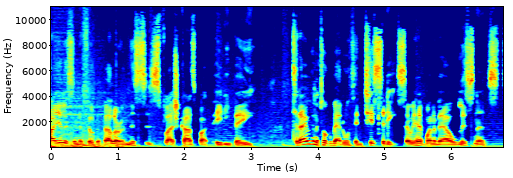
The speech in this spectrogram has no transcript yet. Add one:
Hi, you're listening to Phil Di Bella, and this is Flashcast by PDB. Today we're going to talk about authenticity. So we have one of our listeners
